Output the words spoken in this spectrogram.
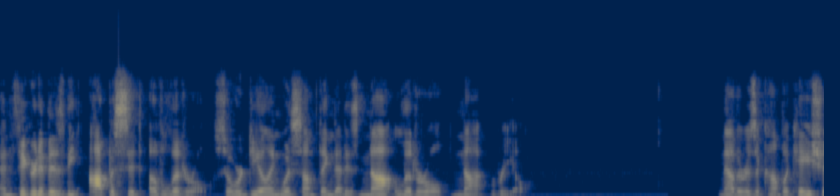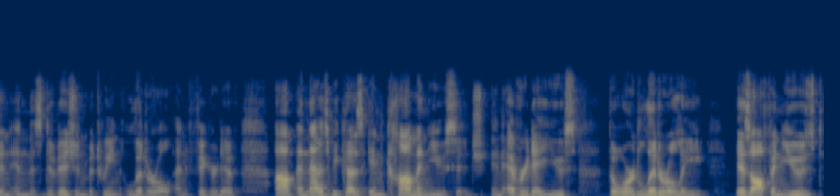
And figurative is the opposite of literal. So we're dealing with something that is not literal, not real. Now there is a complication in this division between literal and figurative, um, and that is because in common usage, in everyday use, the word literally is often used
